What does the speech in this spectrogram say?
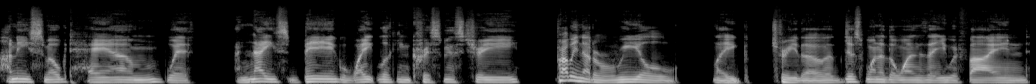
honey smoked ham with a nice big white looking Christmas tree. Probably not a real like tree though, just one of the ones that you would find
